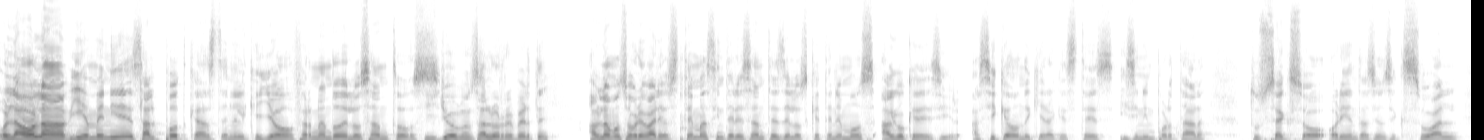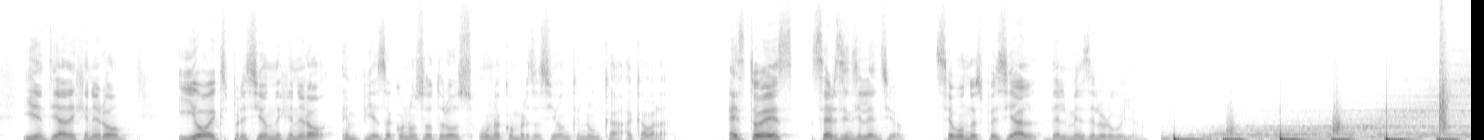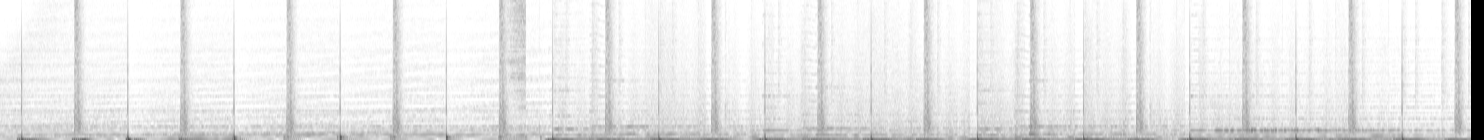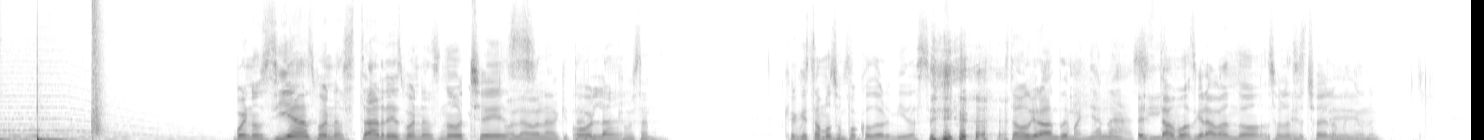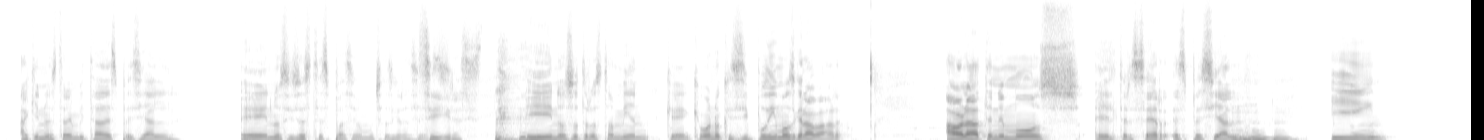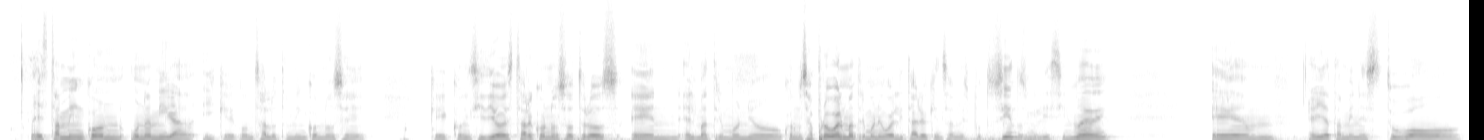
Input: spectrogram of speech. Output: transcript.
Hola, hola, bienvenidos al podcast en el que yo, Fernando de los Santos, Y yo, Gonzalo Reverte. hablamos sobre varios temas interesantes de los que tenemos algo que decir. Así que donde quiera que estés y sin importar tu sexo, orientación sexual, identidad de género y o expresión de género, empieza con nosotros una conversación que nunca acabará. Esto es Ser sin Silencio, segundo especial del mes del orgullo. Buenos días, buenas tardes, buenas noches. Hola, hola, ¿qué tal? Hola. ¿Cómo están? Creo ¿Cómo que estamos un poco dormidas. Estamos grabando de mañana. sí. Estamos grabando, son las 8 de la Este, mañana. Aquí nuestra invitada especial eh, nos hizo este espacio, muchas gracias. Sí, gracias. Y nosotros también, que, que bueno que sí pudimos grabar. Ahora tenemos el tercer especial y es también con una amiga y que Gonzalo también conoce, que coincidió estar con nosotros en el matrimonio, cuando se aprobó el matrimonio igualitario aquí en San Luis Potosí en 2019. Em, ella también estuvo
